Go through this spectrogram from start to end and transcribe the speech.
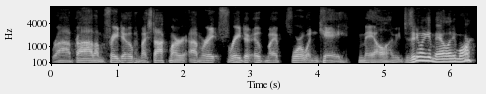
Rob, Rob, I'm afraid to open my stock market. I'm afraid to open my 401k mail. I mean, does anyone get mail anymore?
